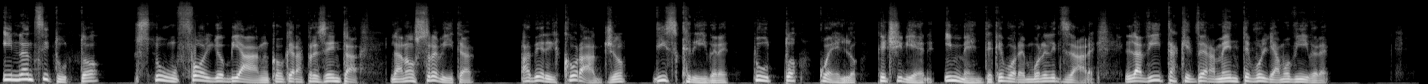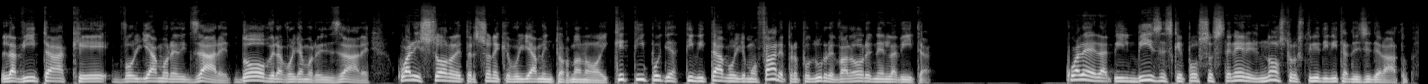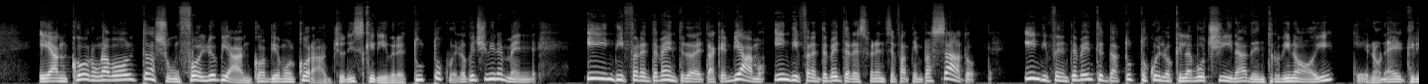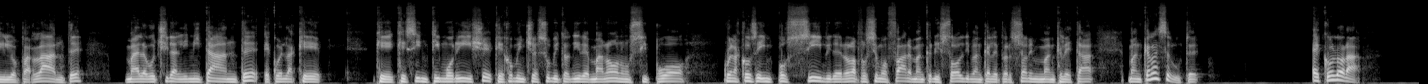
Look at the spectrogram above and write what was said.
Innanzitutto, su un foglio bianco che rappresenta la nostra vita, avere il coraggio di scrivere tutto quello che ci viene in mente che vorremmo realizzare, la vita che veramente vogliamo vivere. La vita che vogliamo realizzare, dove la vogliamo realizzare, quali sono le persone che vogliamo intorno a noi, che tipo di attività vogliamo fare per produrre valore nella vita. Qual è la, il business che può sostenere il nostro stile di vita desiderato? E ancora una volta su un foglio bianco abbiamo il coraggio di scrivere tutto quello che ci viene in mente, indifferentemente dall'età che abbiamo, indifferentemente dalle esperienze fatte in passato, indifferentemente da tutto quello che la vocina dentro di noi, che non è il grillo parlante, ma è la vocina limitante, è quella che, che, che si intimorisce, che comincia subito a dire ma no, non si può, quella cosa è impossibile, non la possiamo fare, mancano i soldi, manca le persone, manca l'età, manca la salute. Ecco, allora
